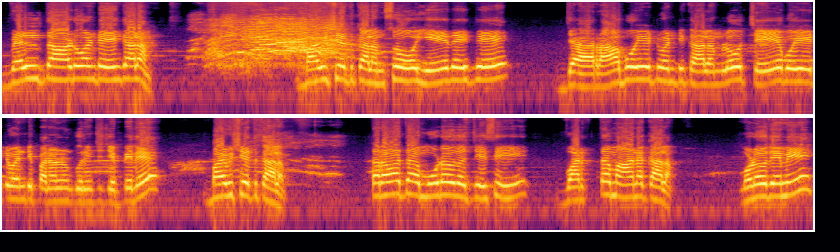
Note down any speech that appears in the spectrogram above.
వెళ్తాడు అంటే ఏం కాలం? భవిష్యత్ కాలం. సో ఏదైతే జ- రాబోయేటువంటి కాలంలో చేయబోయేటువంటి పనుల గురించి చెప్పేదే భవిష్యత్ కాలం. తర్వాత మూడవది వచ్చేసి వర్తమాన కాలం. మూడవది ఏమి?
